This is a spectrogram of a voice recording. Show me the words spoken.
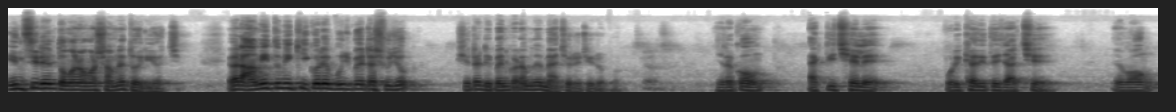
ইনসিডেন্ট তোমার আমার সামনে তৈরি হচ্ছে। এবার আমি, তুমি কি করে বুঝবে এটা সুযোগ? সেটা ডিপেন্ড করে আমাদের ম্যাচুরিটির ওপর যেরকম একটি ছেলে পরীক্ষা দিতে যাচ্ছে এবং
